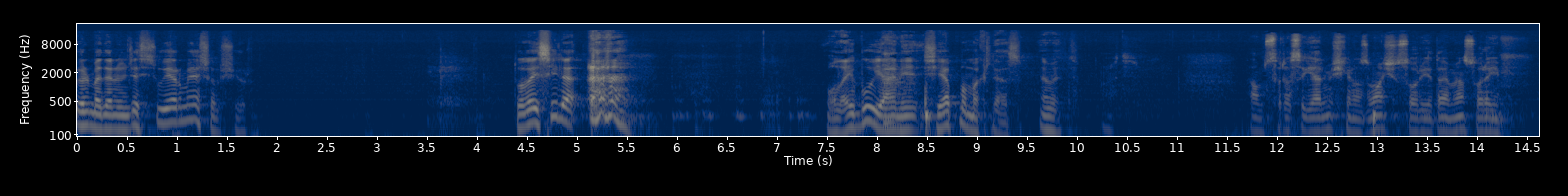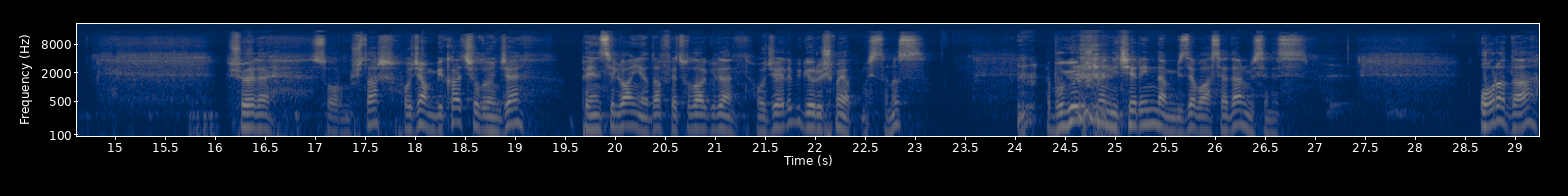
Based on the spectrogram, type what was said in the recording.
ölmeden önce sizi uyarmaya çalışıyorum. Dolayısıyla olay bu yani şey yapmamak lazım. Evet. Tam sırası gelmişken o zaman şu soruyu da hemen sorayım. Şöyle sormuşlar. Hocam birkaç yıl önce Pensilvanya'da Fethullah Gülen Hoca ile bir görüşme yapmışsınız. Bu görüşmenin içeriğinden bize bahseder misiniz? Orada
